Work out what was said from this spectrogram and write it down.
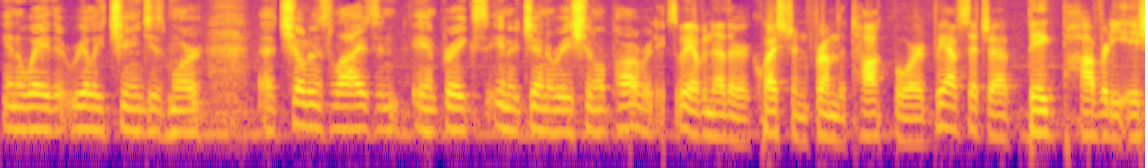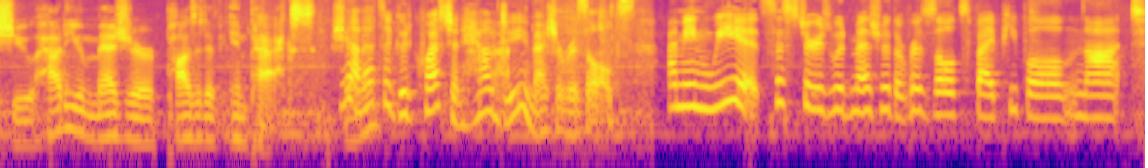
in a way that really changes more uh, children's lives and, and breaks intergenerational poverty. So we have another question from the talk board. We have such a big poverty issue. How do you measure positive impacts? Yeah, that's a good question. How do you measure results? I mean, we at Sisters would measure the results by people not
